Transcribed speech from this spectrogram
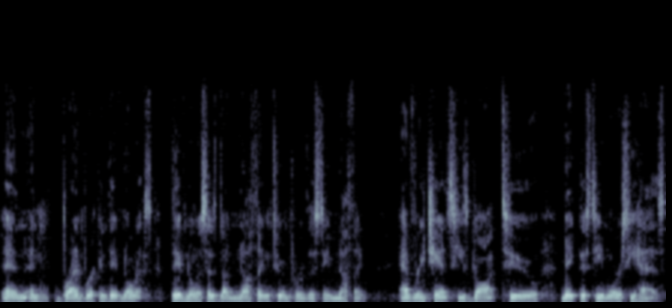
And and Brian Burke and Dave Nonis. Dave Nonis has done nothing to improve this team, nothing. Every chance he's got to make this team worse, he has.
